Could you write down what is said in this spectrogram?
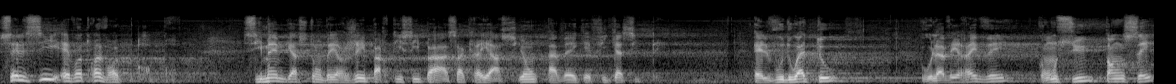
Celle-ci est votre œuvre propre si même Gaston Berger participa à sa création avec efficacité. Elle vous doit tout, vous l'avez rêvé, conçu, pensé,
